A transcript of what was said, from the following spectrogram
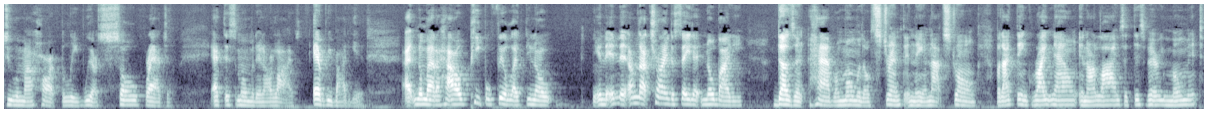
do in my heart believe we are so fragile at this moment in our lives. Everybody is. No matter how people feel like, you know, and, and I'm not trying to say that nobody doesn't have a moment of strength and they are not strong. But I think right now in our lives at this very moment,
